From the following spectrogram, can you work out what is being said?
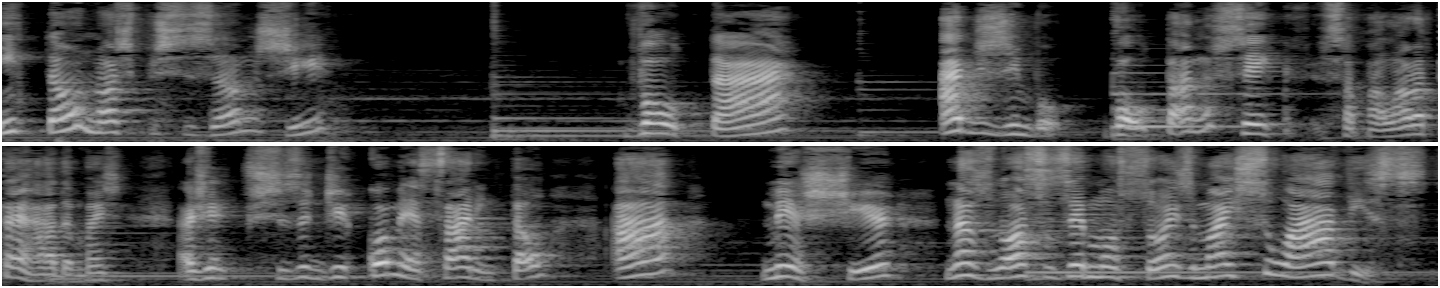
Então nós precisamos de voltar a desenvolver. Voltar, não sei, essa palavra está errada, mas a gente precisa de começar então a mexer nas nossas emoções mais suaves,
